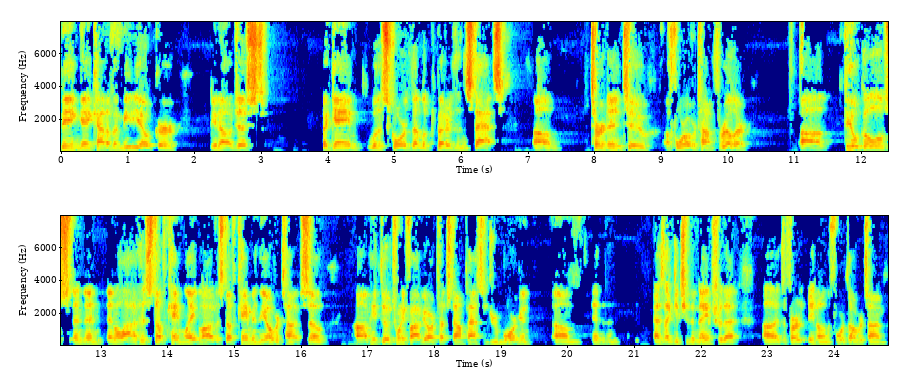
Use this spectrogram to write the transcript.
being a kind of a mediocre, you know, just a game with a score that looked better than the stats, um, turned into a four overtime thriller. Uh, field goals and, and, and a lot of his stuff came late. A lot of his stuff came in the overtime. So um, he threw a 25 yard touchdown pass to Drew Morgan. Um, and, and, as I get you the names for that, uh, at the first, you know, in the fourth overtime,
